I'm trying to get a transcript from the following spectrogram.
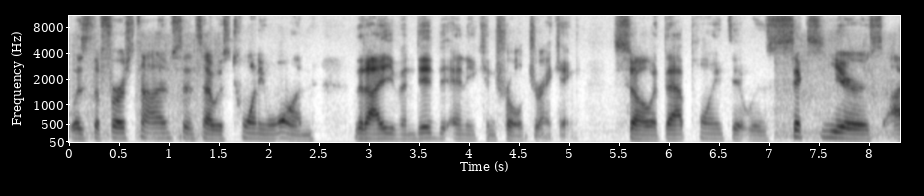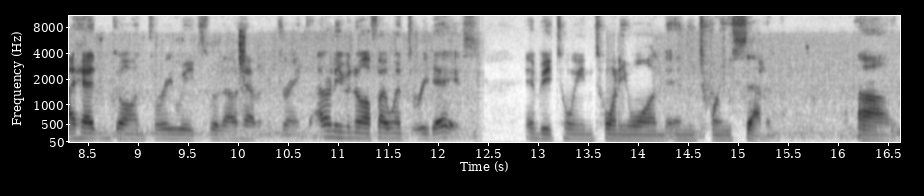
was the first time since I was 21 that I even did any controlled drinking. So at that point, it was six years. I hadn't gone three weeks without having a drink. I don't even know if I went three days in between 21 and 27. Um,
